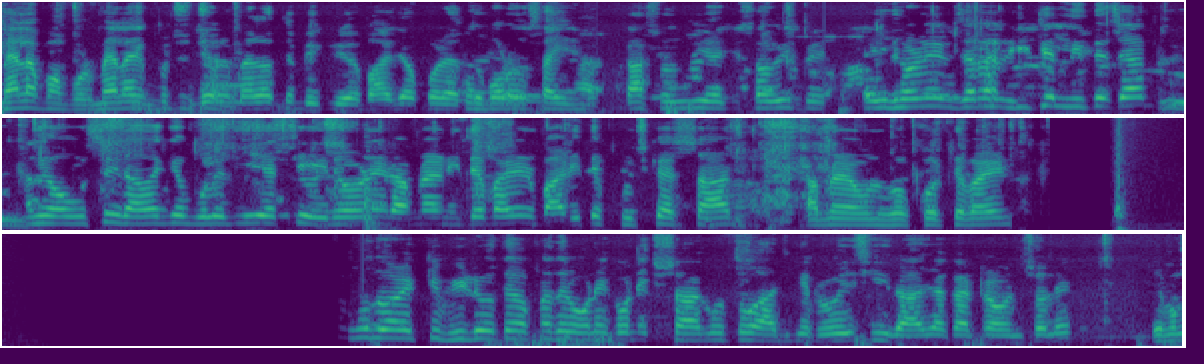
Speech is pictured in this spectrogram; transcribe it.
মেলা পাঁপড় মেলায় প্রচুর। মেলাতে বিক্রি হয় ভাজা করে এত বড় size। কাসন্দি আছে সবই এই ধরনের যারা রিটেল নিতে চান আমি অবশ্যই দাদাকে বলে দিয়ে যাচ্ছি এই ধরনের আপনারা নিতে পারেন। বাড়িতে ফুচকার স্বাদ আপনারা অনুভব করতে পারেন। বুধবার একটি ভিডিওতে আপনাদের অনেক অনেক স্বাগত। আজকে রয়েছি রাজাকাটা অঞ্চলে। এবং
